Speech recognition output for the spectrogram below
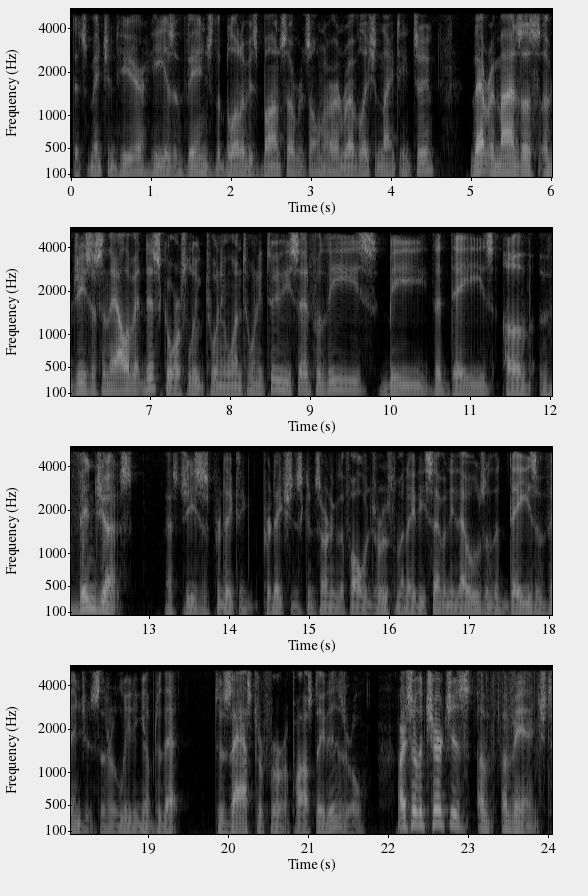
that's mentioned here, he has avenged the blood of his bondservants on her in Revelation 19:2. That reminds us of Jesus in the Olivet Discourse, Luke 21:22. He said, "For these be the days of vengeance." That's Jesus' predictions concerning the fall of Jerusalem in AD 70. Those are the days of vengeance that are leading up to that disaster for apostate Israel. All right, so the church is avenged.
